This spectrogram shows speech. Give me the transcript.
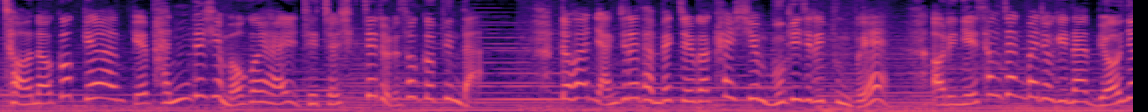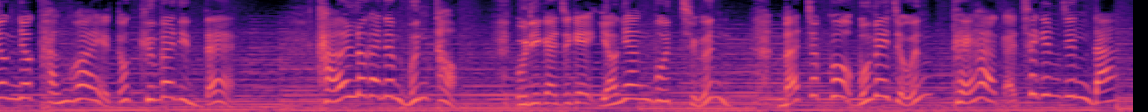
전어 꽃게와 함께 반드시 먹어야 할 제철 식재료로 손꼽힌다. 또한 양질의 단백질과 칼슘, 무기질이 풍부해 어린이의 성장 발육이나 면역력 강화에도 그만인데 가을로 가는 문턱 우리 가족의 영양 보충은 맛 좋고 몸에 좋은 대하가 책임진다.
